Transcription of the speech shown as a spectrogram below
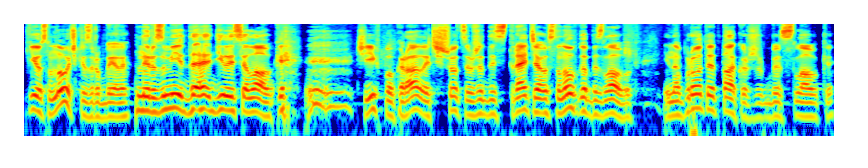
Такі установочки зробили. Не розумію, де ділися лавки. Чи їх покрали, чи що. Це вже десь третя установка без лавок. І напроти також без лавки.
